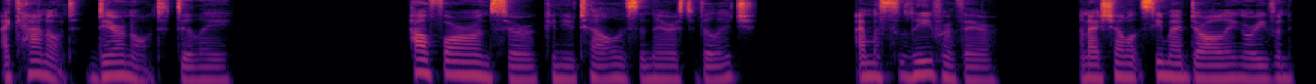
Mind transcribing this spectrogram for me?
I cannot, dare not delay. How far on, sir, can you tell is the nearest village? I must leave her there, and I shall not see my darling or even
